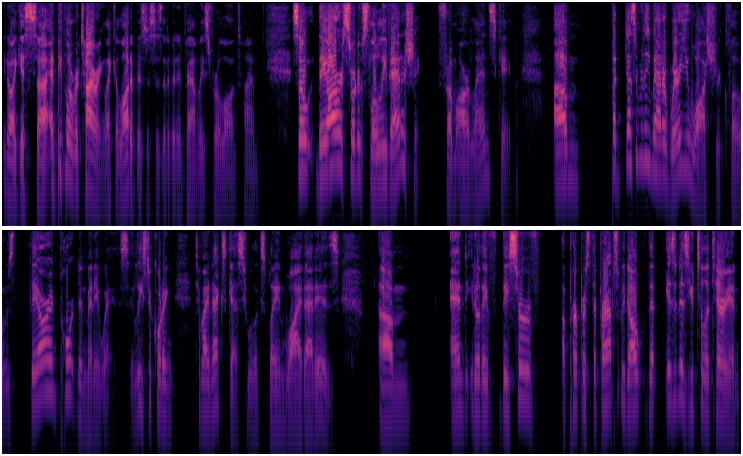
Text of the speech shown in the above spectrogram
you know, I guess, uh, and people are retiring, like a lot of businesses that have been in families for a long time. So they are sort of slowly vanishing from our landscape. Um, but it doesn't really matter where you wash your clothes. They are important in many ways, at least according to my next guest, who will explain why that is. Um, and you know, they they serve a purpose that perhaps we don't that isn't as utilitarian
